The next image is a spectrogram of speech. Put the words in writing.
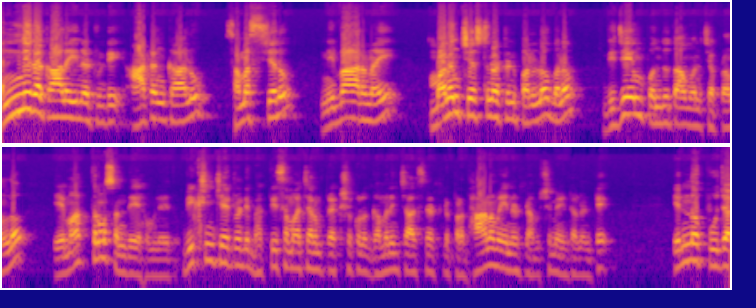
అన్ని రకాలైనటువంటి ఆటంకాలు సమస్యలు నివారణ మనం చేస్తున్నటువంటి పనిలో మనం విజయం పొందుతామని చెప్పడంలో ఏమాత్రం సందేహం లేదు. వీక్షించేటువంటి భక్తి సమాచారం ప్రేక్షకులు గమనించాల్సినటువంటి ప్రధానమైనటువంటి అంశం ఏంటంటే ఎన్నో పూజా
